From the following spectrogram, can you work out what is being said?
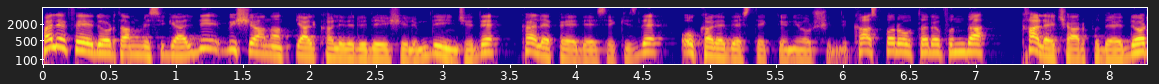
Kale F4 hamlesi geldi. Vişyanat gel kaleleri değişelim deyince de kale F8'de o kale destekleniyor şimdi. Kasparov tarafında kale çarpı D4,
